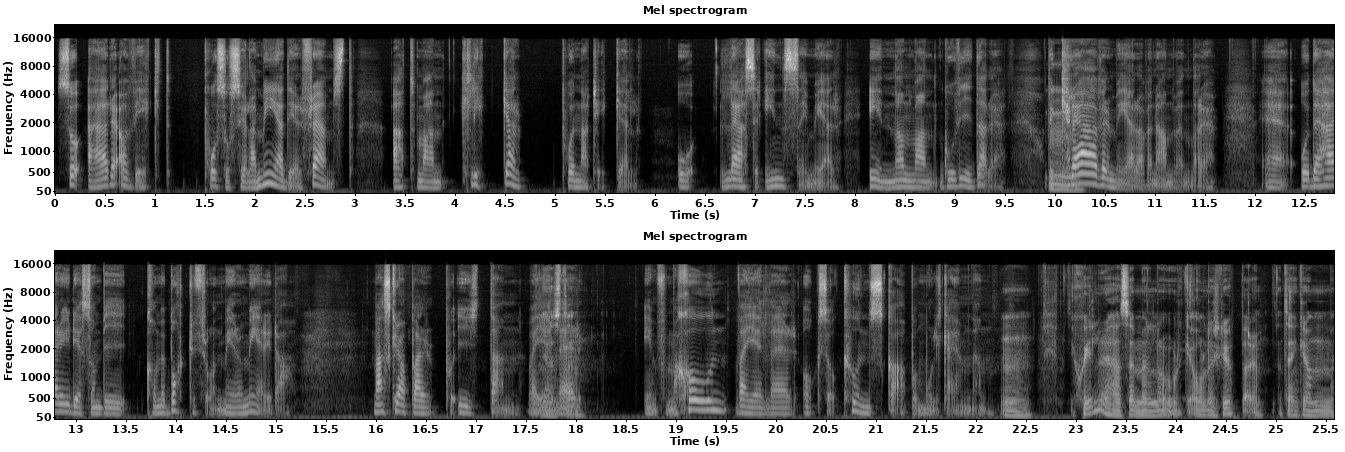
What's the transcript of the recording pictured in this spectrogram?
så är det av vikt på sociala medier främst att man klickar på en artikel och läser in sig mer innan man går vidare. Det mm. kräver mer av en användare. Eh, och det här är ju det som vi kommer bort ifrån mer och mer idag. Man skrapar på ytan vad gäller information, vad gäller också kunskap om olika ämnen. Mm. Skiljer det här sig mellan olika åldersgrupper? Jag tänker om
